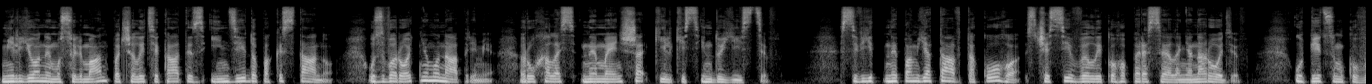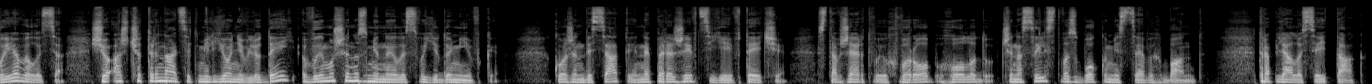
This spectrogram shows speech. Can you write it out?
Мільйони мусульман почали тікати з Індії до Пакистану. У зворотньому напрямі рухалась не менша кількість індуїстів. Світ не пам'ятав такого з часів великого переселення народів. У підсумку виявилося, що аж 14 мільйонів людей вимушено змінили свої домівки. Кожен десятий не пережив цієї втечі, став жертвою хвороб, голоду чи насильства з боку місцевих банд. Траплялося і так,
